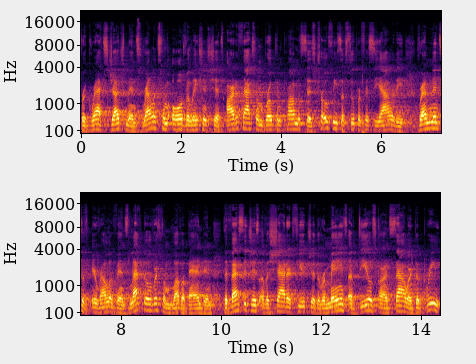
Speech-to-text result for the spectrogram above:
regrets, judgments, relics from old relationships, artifacts from broken promises, trophies of superficiality, remnants of irrelevance, leftovers from love abandoned, the vestiges of a shattered future, the remains of deals gone sour, debris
